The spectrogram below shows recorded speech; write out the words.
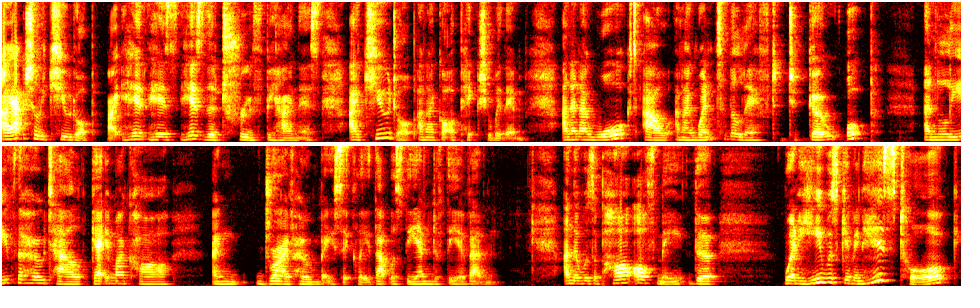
I actually queued up. Right, here, here's here's the truth behind this. I queued up and I got a picture with him, and then I walked out and I went to the lift to go up and leave the hotel, get in my car, and drive home. Basically, that was the end of the event. And there was a part of me that, when he was giving his talk,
